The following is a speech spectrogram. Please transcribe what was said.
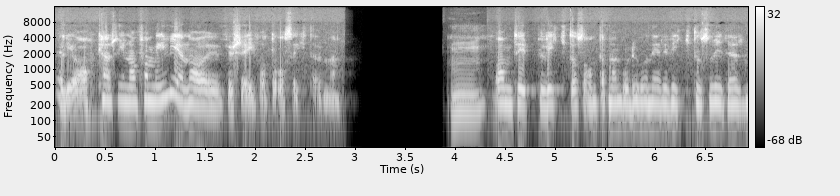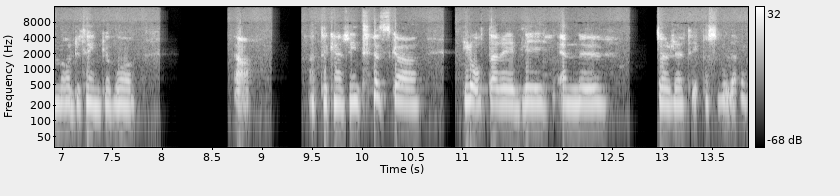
Eller ja, kanske inom familjen har jag i och för sig fått åsikter. Men Mm. om typ vikt och sånt, att man borde gå ner i vikt och så vidare. Vad du tänker på. Ja, att du kanske inte ska låta dig bli ännu större typ och så vidare.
